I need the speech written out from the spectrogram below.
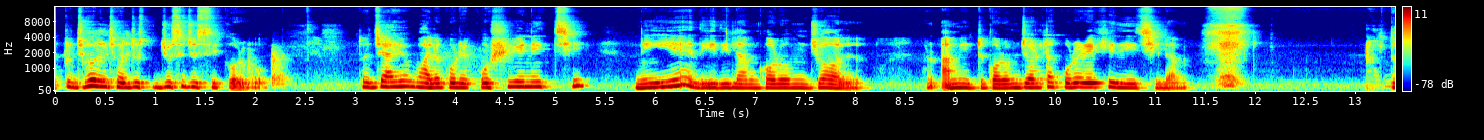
একটু ঝোল ঝোল জুসি জুসি করব। তো যাই হোক, ভালো করে কষিয়ে নিচ্ছি, নিয়ে দিয়ে দিলাম গরম জল। আমি একটু গরম জলটা করে রেখে দিয়েছিলাম। তো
